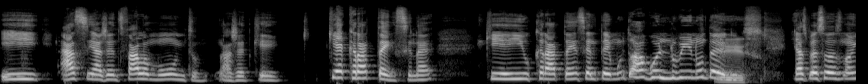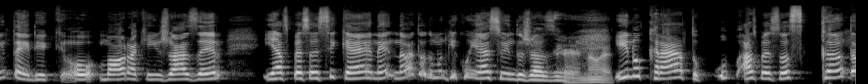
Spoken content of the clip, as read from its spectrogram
E, assim, a gente fala muito, a gente que, que é cratense, né? Que o cratense ele tem muito orgulho do hino dele. Isso. E as pessoas não entendem. Eu moro aqui em Juazeiro e as pessoas sequer, né? Não é todo mundo que conhece o hino do Juazeiro. É, não é? E no Crato, o- as pessoas cantam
